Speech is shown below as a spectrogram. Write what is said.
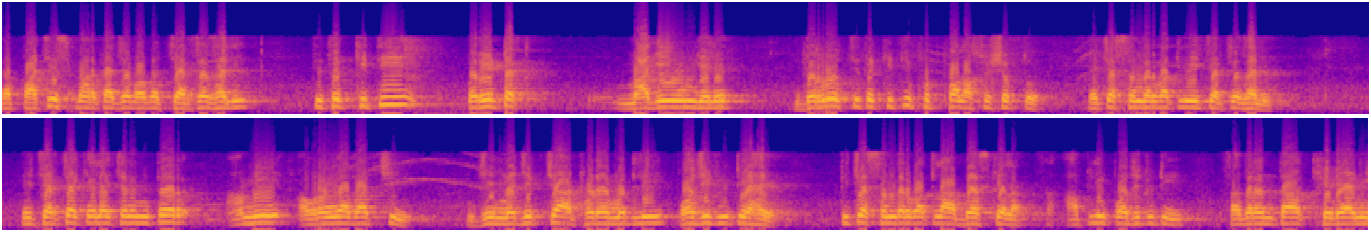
या पाचही स्मारकाच्या बाबत चर्चा झाली. तिथं किती पर्यटक मागे येऊन गेलेत? दररोज तिथं किती फुटफॉल असू शकतो? याच्या संदर्भातली ही चर्चा झाली. ही चर्चा केल्याच्यानंतर आम्ही औरंगाबादची जी नजीकच्या आठवड्यामधली पॉझिटिव्हिटी आहे तिच्या संदर्भातला अभ्यास केला. आपली पॉझिटिव्हिटी साधारणतः खेडे आणि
